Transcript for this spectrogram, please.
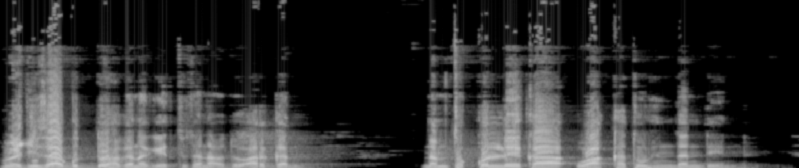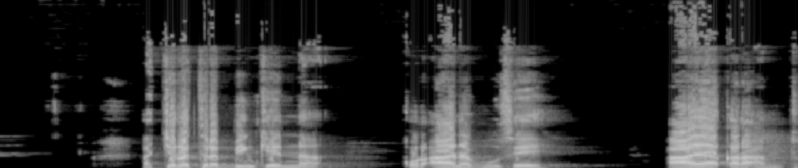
mucjizaa guddoo hagana geettu tana odoo argan nam tokkollee ka waakkatuu hin dandeenye achirratti rabbiin keenna qur'aana buusee aayaa qara'amtu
